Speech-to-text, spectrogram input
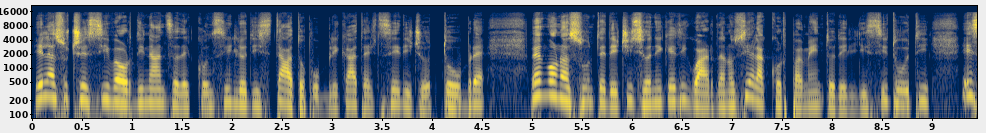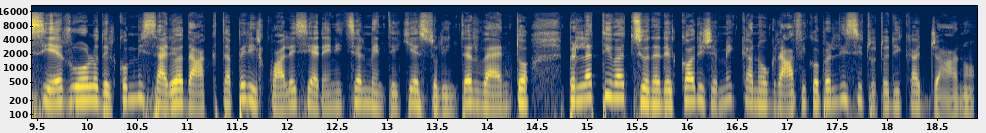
e la successiva ordinanza del Consiglio di Stato pubblicata il 16 ottobre, vengono assunte decisioni che riguardano sia l'accorpamento degli istituti e sia il ruolo del commissario ad acta per il quale si era inizialmente chiesto l'intervento per l'attivazione del codice meccanografico per l'istituto di Caggiano.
